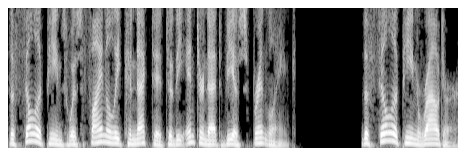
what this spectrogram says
the Philippines was finally connected to the Internet via Sprintlink. The Philippine router,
